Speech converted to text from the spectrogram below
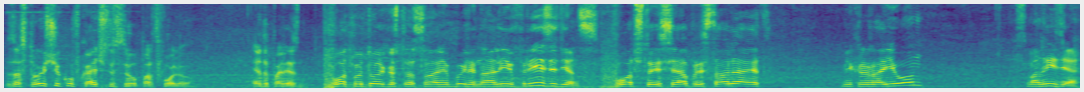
застройщику в качестве своего портфолио это полезно. Вот мы только что с вами были на Leaf Residence. Вот что из себя представляет микрорайон. Смотрите,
